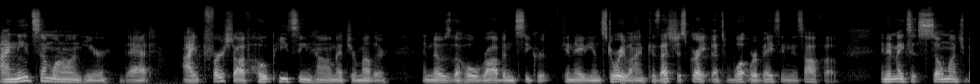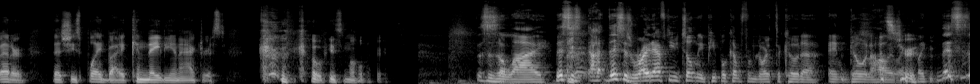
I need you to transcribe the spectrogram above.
I need someone on here that I first off hope he's seen How I Met Your Mother and knows the whole Robin secret Canadian storyline because that's just great. That's what we're basing this off of, and it makes it so much better that she's played by a Canadian actress, Cobie Smulders. This is a lie. This is uh, this is right after you told me people come from North Dakota and go into Hollywood. Like this is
